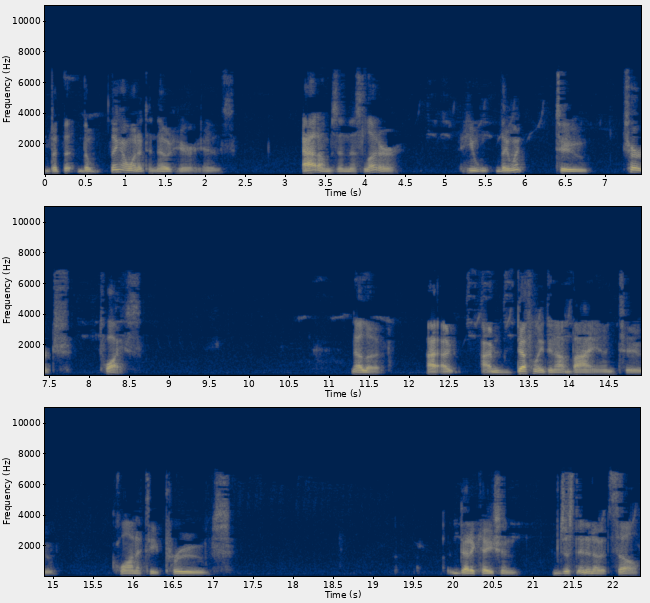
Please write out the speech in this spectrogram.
But the, the thing I wanted to note here is Adams in this letter, he, they went to church twice. Now look, I, I I'm definitely do not buy into quantity proves dedication just in and of itself.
